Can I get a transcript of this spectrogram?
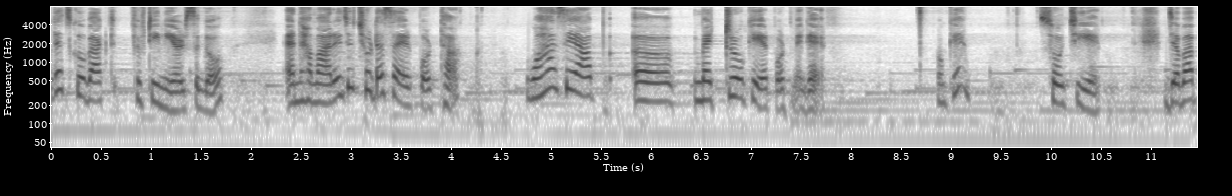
let's go back 15 years ago and हमारे जो छोटा सा एयरपोर्ट था वहाँ से आप मेट्रो के एयरपोर्ट में गए ओके? सोचिए। जब आप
